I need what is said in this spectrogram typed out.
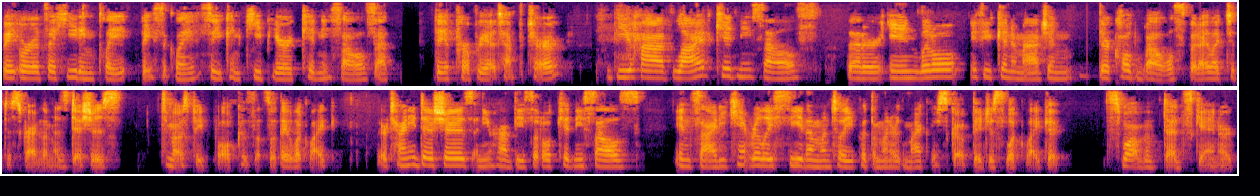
or it's a heating plate, basically, so you can keep your kidney cells at the appropriate temperature. You have live kidney cells that are in little, if you can imagine, they're called wells, but I like to describe them as dishes to most people because that's what they look like. They're tiny dishes, and you have these little kidney cells inside. You can't really see them until you put them under the microscope. They just look like a swab of dead skin or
